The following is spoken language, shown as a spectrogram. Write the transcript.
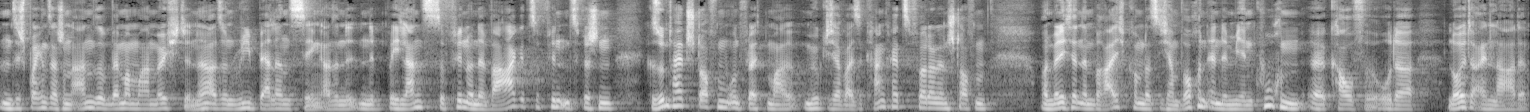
und Sie sprechen es ja schon an, so wenn man mal möchte, ne? also ein Rebalancing, also eine, eine Bilanz zu finden und eine Waage zu finden zwischen Gesundheitsstoffen und vielleicht mal möglicherweise krankheitsfördernden Stoffen. Und wenn ich dann in den Bereich komme, dass ich am Wochenende mir einen Kuchen äh, kaufe oder Leute einlade,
